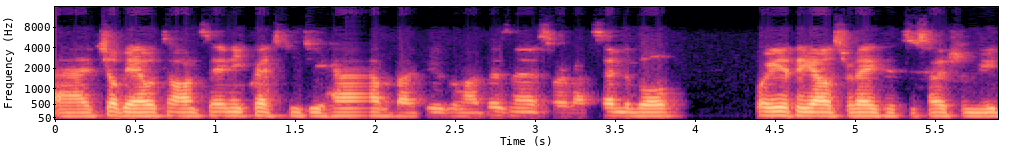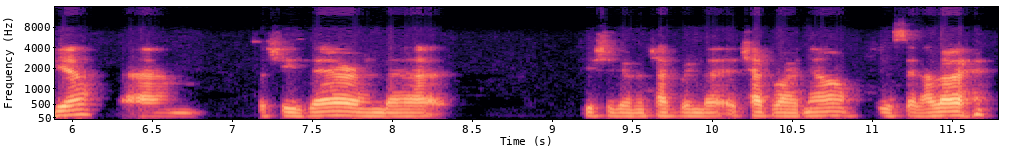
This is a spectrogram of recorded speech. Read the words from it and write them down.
Uh, she'll be able to answer any questions you have about Google My Business or about Sendible or anything else related to social media. Um, so she's there and she should be in the chat window, chat right now. She said hello.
